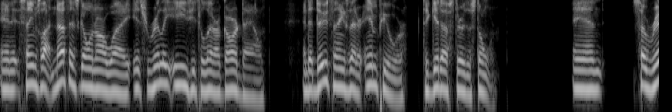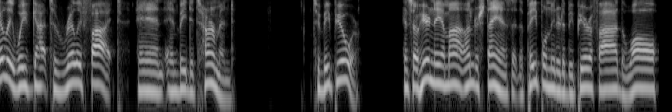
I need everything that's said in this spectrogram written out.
and it seems like nothing's going our way, it's really easy to let our guard down and to do things that are impure to get us through the storm. And so really we've got to really fight and and be determined to be pure. And so here Nehemiah understands that the people needed to be purified, the wall,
